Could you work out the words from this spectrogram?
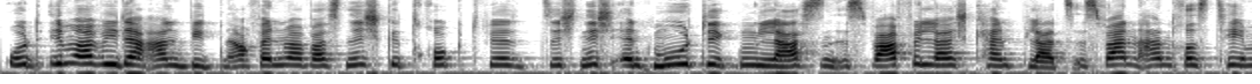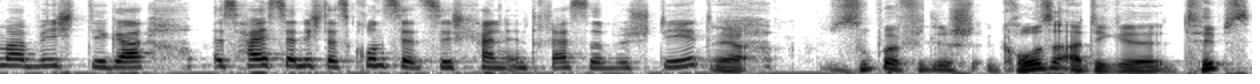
und immer wieder anbieten, auch wenn mal was nicht gedruckt wird, sich nicht entmutigen lassen. Es war vielleicht kein Platz, es war ein anderes Thema wichtiger. Es heißt ja nicht, dass grundsätzlich kein Interesse besteht. Ja super viele großartige Tipps.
